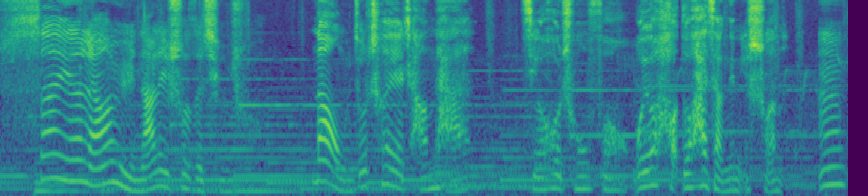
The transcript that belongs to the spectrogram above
三言两语哪里说得清楚？那我们就彻夜长谈，劫后重逢，我有好多话想跟你说呢。嗯。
